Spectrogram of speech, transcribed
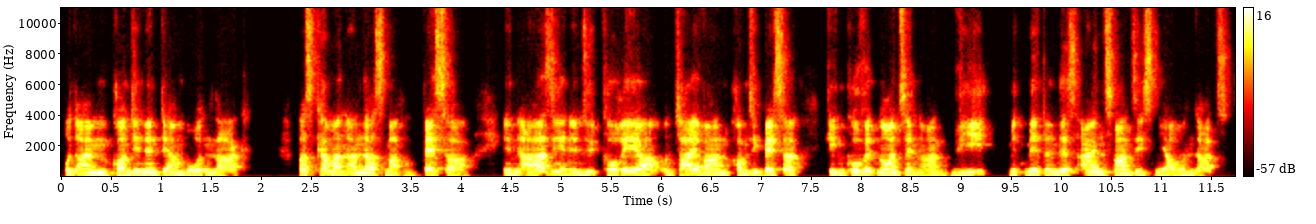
und einem Kontinent, der am Boden lag. Was kann man anders machen? Besser. In Asien, in Südkorea und Taiwan kommen sie besser gegen Covid-19 an. Wie? Mit Mitteln des 21. Jahrhunderts.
